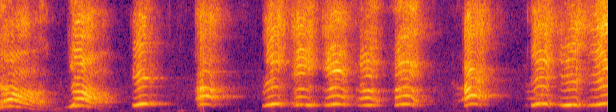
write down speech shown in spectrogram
ย่อย่ออีอะอีอีอีอีอีอะอีอีอี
